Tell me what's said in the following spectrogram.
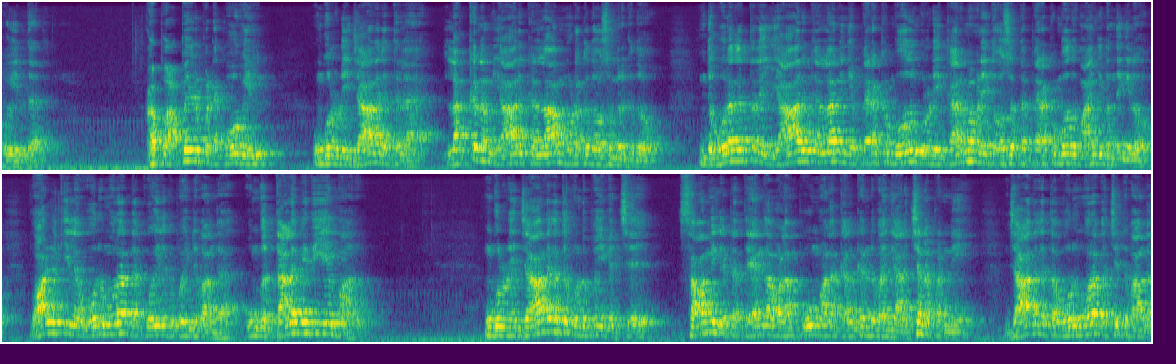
கோயில் தான் அது. அப்போ அப்பேற்பட்ட கோவில் உங்களுடைய ஜாதகத்தில் லக்கணம் யாருக்கெல்லாம் முடக்க தோஷம் இருக்குதோ இந்த உலகத்தில் யாருக்கெல்லாம் நீங்கள் பிறக்கும்போது உங்களுடைய கர்மவினை தோஷத்தை பிறக்கும்போது வாங்கி வந்தீங்களோ வாழ்க்கையில் ஒரு முறை அந்த கோயிலுக்கு போயிட்டு வாங்க. உங்கள் தலைவிதியே மாறும். உங்களுடைய ஜாதகத்தை கொண்டு போய் வச்சு சாமி கிட்ட தேங்காய் வளம் பூமாலை கல்கண்டு வாங்கி அர்ச்சனை பண்ணி ஜாதகத்தை ஒரு முறை வச்சுட்டு வாங்க.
